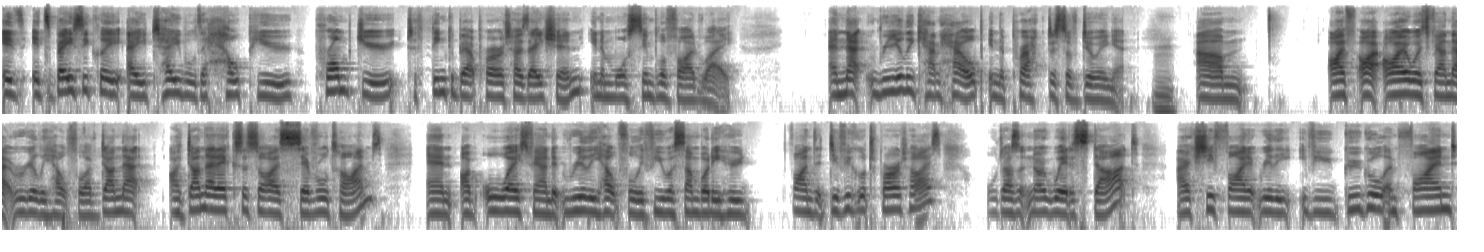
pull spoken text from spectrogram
it's it's basically a table to help you prompt you to think about prioritization in a more simplified way, and that really can help in the practice of doing it. Um, I've, I I always found that really helpful. I've done that. I've done that exercise several times, and I've always found it really helpful if you are somebody who finds it difficult to prioritize or doesn't know where to start. I actually find it really, if you Google and find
